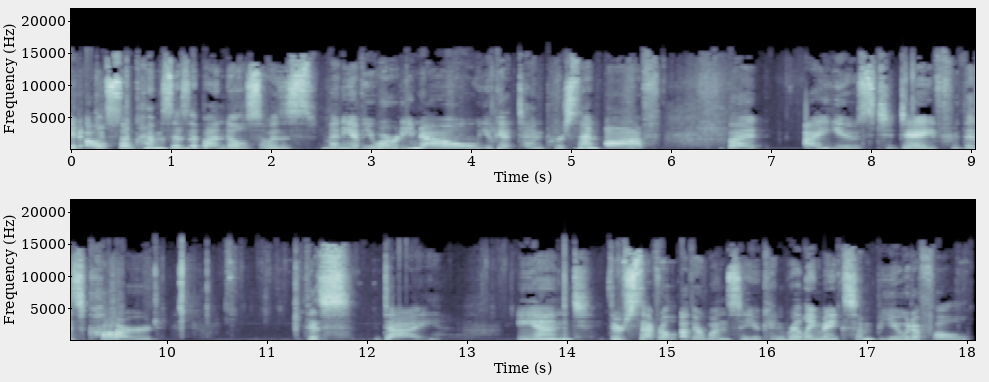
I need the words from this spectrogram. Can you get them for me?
It also comes as a bundle, so as many of you already know, you get 10% off. But I used today for this card this die. And there's several other ones, so you can really make some beautiful,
